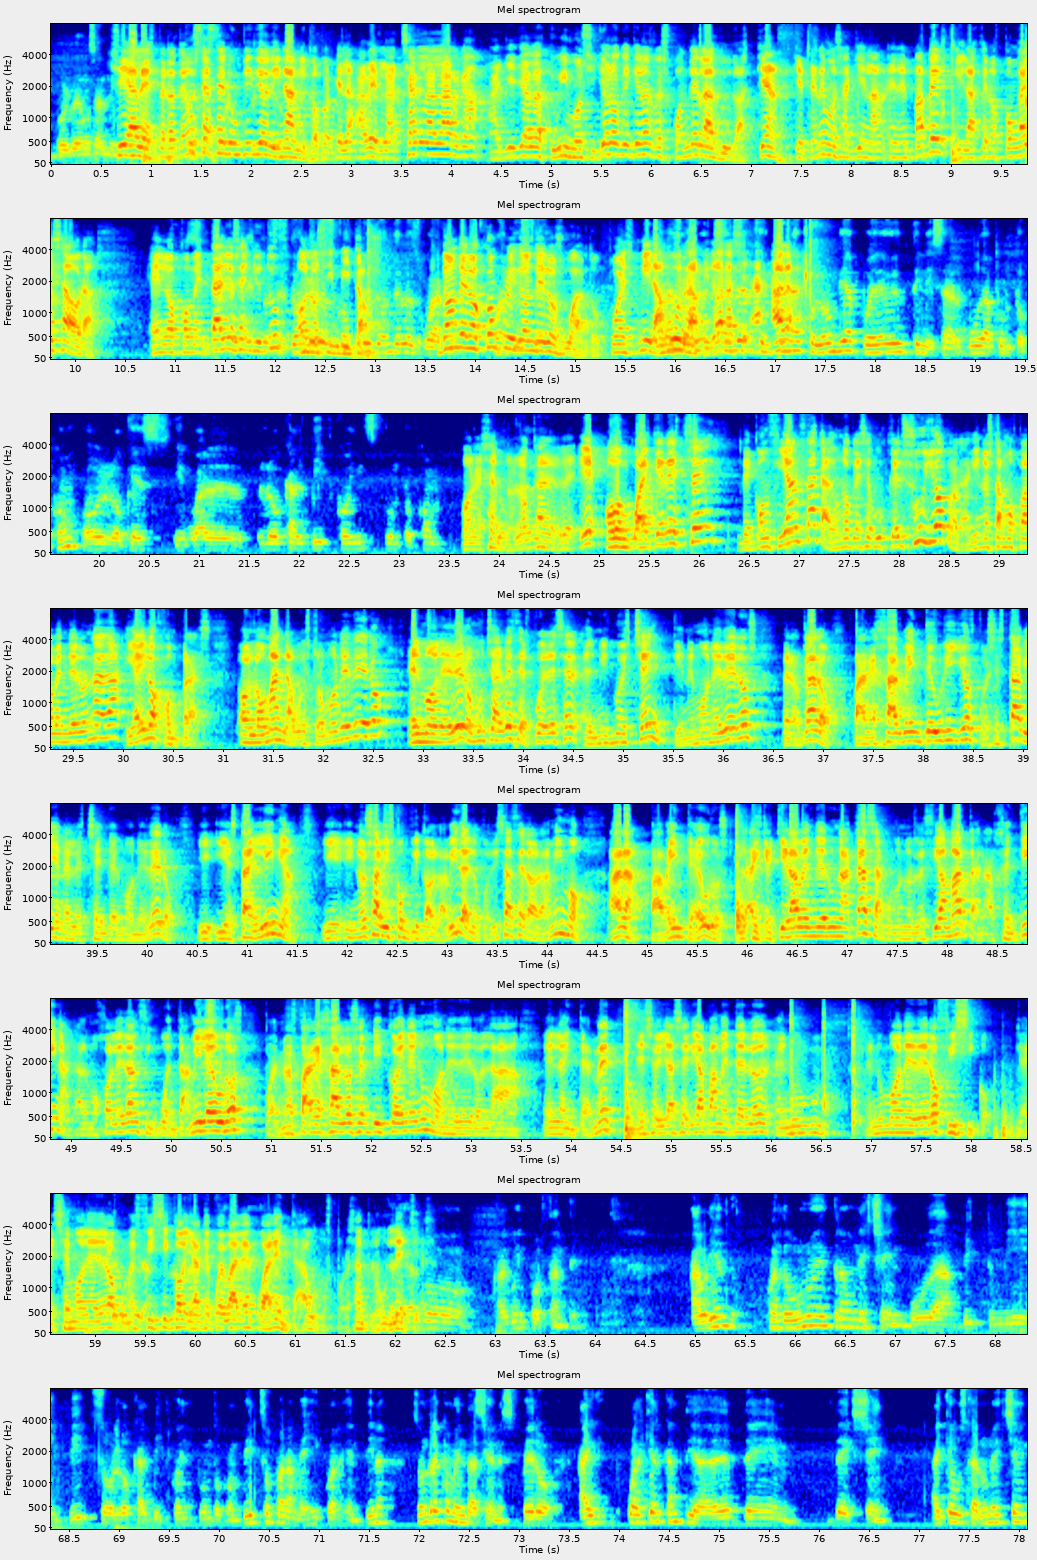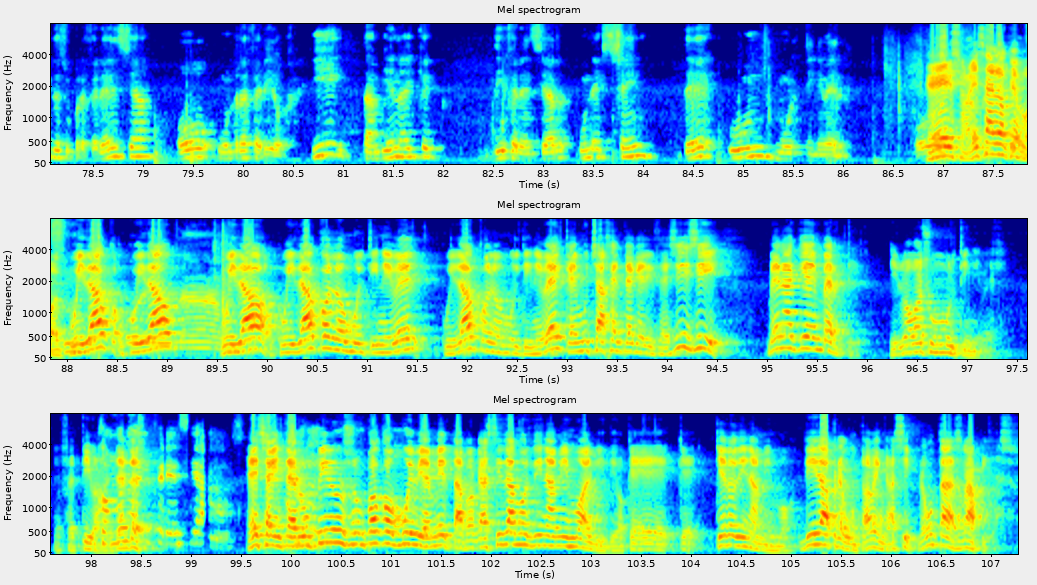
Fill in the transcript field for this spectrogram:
volvemos al Sí, Alex, pero tenemos que hacer un vídeo dinámico, porque, la, a ver, la charla larga, ayer ya la tuvimos, y yo lo que quiero es responder las dudas que, que tenemos aquí en, la, en el papel y las que nos pongáis ahora en los comentarios en YouTube o los, invitados. ¿Dónde los, ¿Dónde los compro y dónde los guardo? Pues mira, muy rápido. Ahora sí. Ahora... Colombia puede utilizar Buda.com o lo que es igual localbitcoins.com. Por ejemplo, local. Eh, o en cualquier exchange de confianza, cada uno que se busque el suyo, porque aquí no estamos para venderos nada, y ahí los compráis. Os lo manda vuestro monedero. El monedero muchas veces puede ser el mismo exchange tiene monederos pero claro para dejar 20 eurillos pues está bien el exchange del monedero y, está en línea y, no os habéis complicado la vida y lo podéis hacer ahora mismo. Ahora para 20 euros. El que quiera vender una casa como nos decía Marta en Argentina que a lo mejor le dan 50.000 euros pues no es para dejarlos en bitcoin en un monedero en la en la internet. Eso ya sería para meterlo en un en un monedero físico. Que ese monedero como es físico ya te puede valer 40 euros por ejemplo un leche algo, importante. Abriendo cuando uno entra a un exchange Buda Bit2Me Bitso localbitcoins.com Bitso para México Argentina son recomendaciones pero hay cualquier cantidad de, de exchange. Hay que buscar un exchange de su preferencia o un referido. Y también hay que diferenciar un exchange de un multinivel eso, esa es lo que voy. Cuidado, cuidado, cuidado, cuidado con los multinivel, cuidado con los multinivel, que hay mucha gente que dice, sí, sí, ven aquí a invertir. Y luego es un multinivel. Efectivamente. ¿Cómo lo diferenciamos? Eso, interrumpiros un poco muy bien, Mirta, porque así damos dinamismo al vídeo. Que, quiero dinamismo. Di la pregunta, venga, sí, preguntas rápidas.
